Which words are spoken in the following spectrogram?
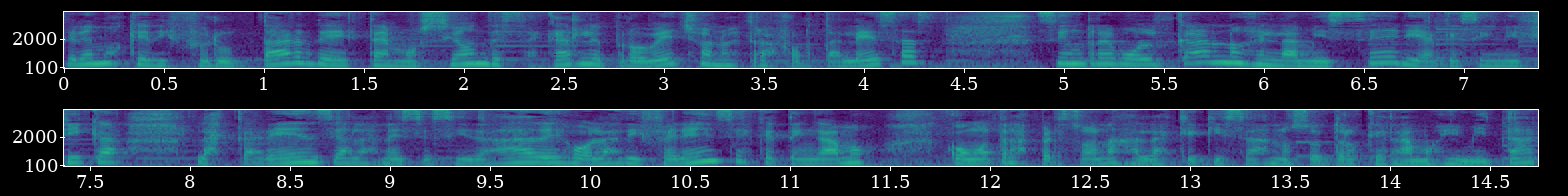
Tenemos que disfrutar de esta emoción, de sacarle provecho a nuestras fortalezas sin revolcarnos en la miseria que significa las carencias, las necesidades o las diferencias que tengamos con otras personas a las que quizás nosotros queramos imitar.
